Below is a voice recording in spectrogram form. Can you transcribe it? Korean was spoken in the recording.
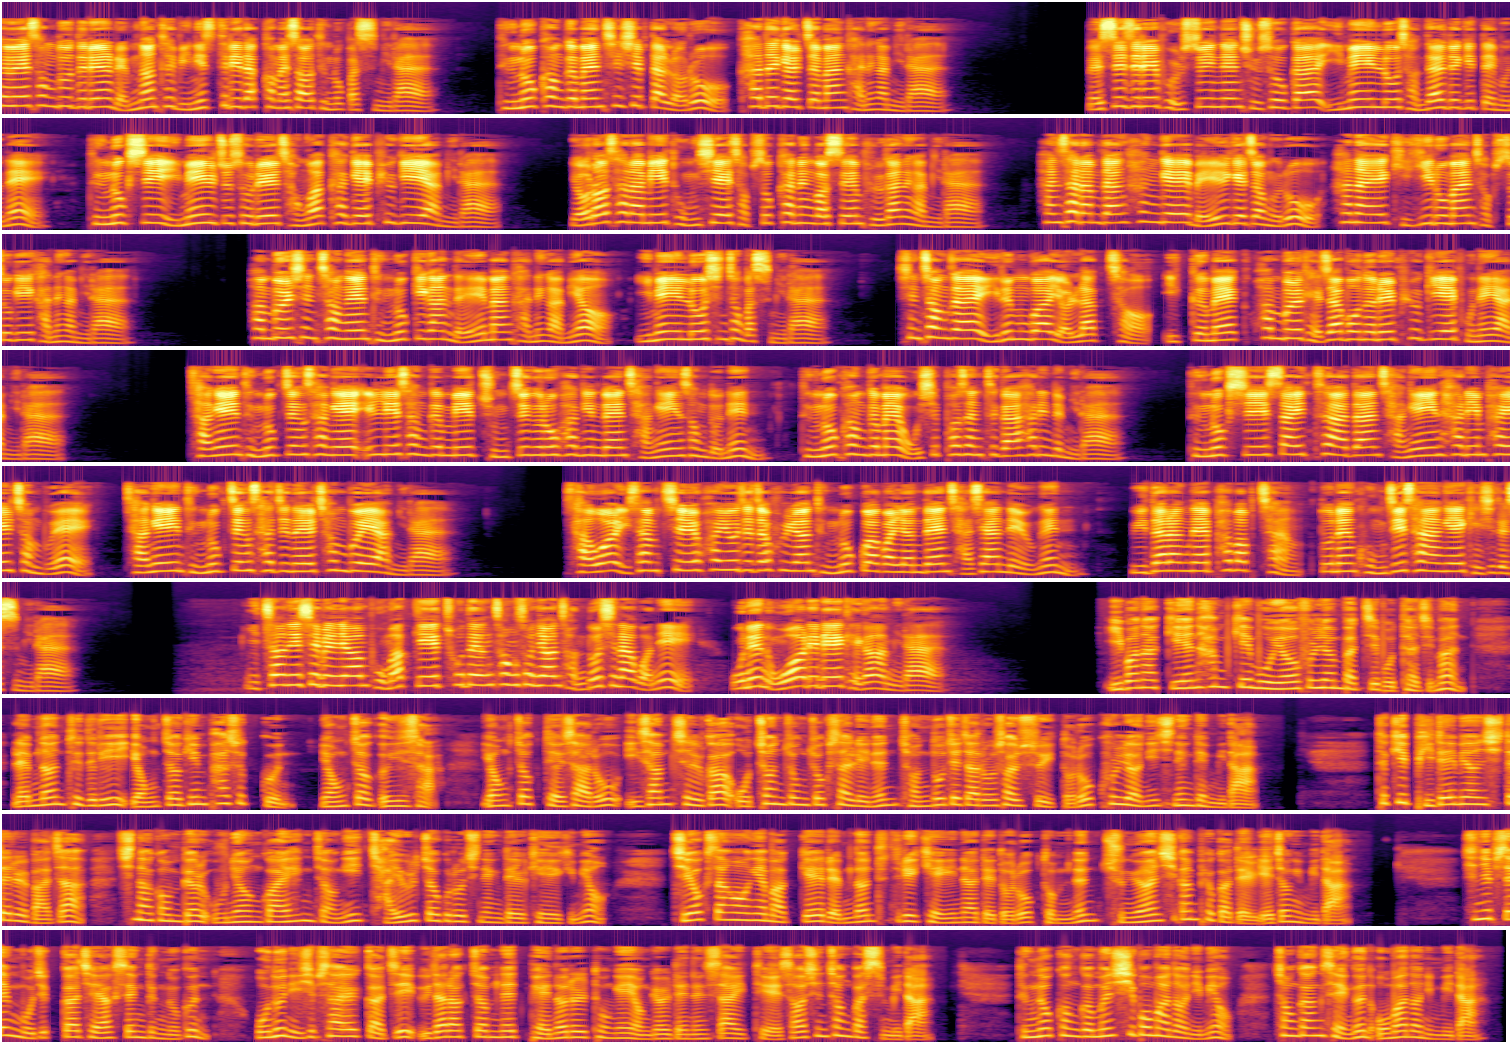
해외 성도들은 Remnant Ministry.com에서 등록받습니다. 등록 헌금은 70달러로 카드 결제만 가능합니다. 메시지를 볼 수 있는 주소가 이메일로 전달되기 때문에 등록 시 이메일 주소를 정확하게 표기해야 합니다. 여러 사람이 동시에 접속하는 것은 불가능합니다. 한 사람당 한 개의 메일 계정으로 하나의 기기로만 접속이 가능합니다. 환불 신청은 등록 기간 내에만 가능하며 이메일로 신청받습니다. 신청자의 이름과 연락처, 입금액, 환불 계좌번호를 표기해 보내야 합니다. 장애인 등록증 상의 1, 2 상금 및 중증으로 확인된 장애인 성도는 등록 헌금의 50%가 할인됩니다. 등록 시 사이트 하단 장애인 할인 파일 첨부에 장애인 등록증 사진을 첨부해야 합니다. 4월 237 화요제자 훈련 등록과 관련된 자세한 내용은 위다락 내 팝업창 또는 공지사항에 게시됐습니다. 2021년 봄학기 초등 청소년 전도신학원이 오는 5월 1일 개강합니다. 이번 학기엔 함께 모여 훈련받지 못하지만 랩넌트들이 영적인 파수꾼, 영적 의사, 영적 대사로 237과 5천 종족 살리는 전도제자로 설 수 있도록 훈련이 진행됩니다. 특히 비대면 시대를 맞아 신학원별 운영과 행정이 자율적으로 진행될 계획이며 지역 상황에 맞게 랩넌트들이 개인화되도록 돕는 중요한 시간표가 될 예정입니다. 신입생 모집과 재학생 등록은 오는 24일까지 위다락점넷 배너를 통해 연결되는 사이트에서 신청받습니다. 등록 헌금은 15만 원이며 청강생은 5만 원입니다.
